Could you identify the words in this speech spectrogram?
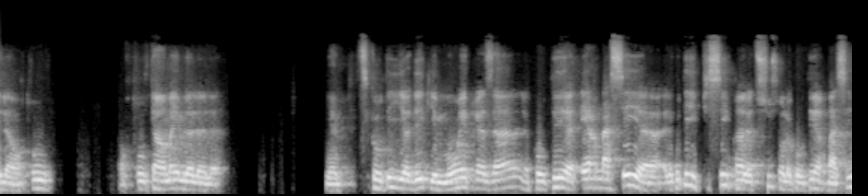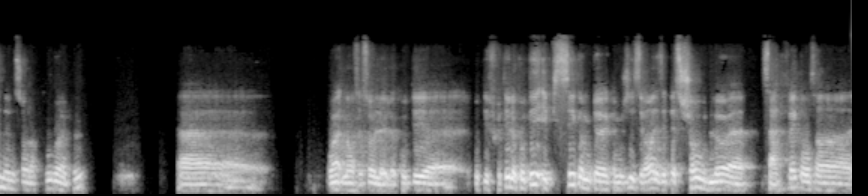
On, retrouve, on retrouve quand même le, le, Il y a un petit côté iodé qui est moins présent. Le côté euh, herbacé, euh, le côté épicé prend le dessus sur le côté herbacé, même si on le retrouve un peu. Euh, Ouais, non, c'est ça, le, le côté, euh, côté fruité. Le côté épicé, comme, que, comme je dis, c'est vraiment les épices chaudes. Là, euh, ça fait qu'on s'en.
